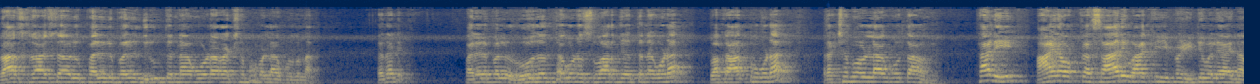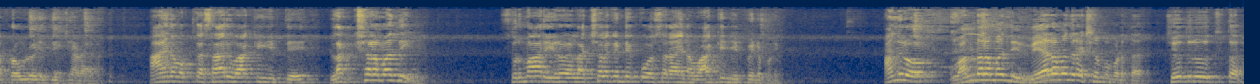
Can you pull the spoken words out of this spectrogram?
రాష్ట్ర రాష్ట్రాలు పల్లెలు పల్లెలు తిరుగుతున్నా కూడా రక్షింపబడలేకపోతున్నారు కదండి? పల్లెల పల్లెలు రోజంతా కూడా స్వార్థ చేస్తున్నా కూడా ఒక ఆత్మ కూడా రక్షింపబడలేకపోతా ఉంది. కానీ ఆయన ఒక్కసారి వాక్యం చెప్పాడు ఇటీవలే ఆయన ప్రభులో నిద్రించాడు ఆయన. ఆయన ఒక్కసారి వాక్యం చెప్తే లక్షల మంది సుమారు ఇరవై లక్షల కంటే ఎక్కువ ఆయన వాక్యం చెప్పేటప్పుడు. అందులో వందల మంది వేల మంది రక్షింపబడతారు చేతులు ఎత్తుతారు.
